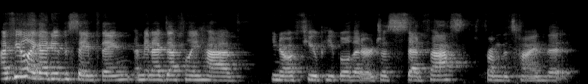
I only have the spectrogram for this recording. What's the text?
i feel like i do the same thing. I mean i definitely have you know a few people that are just steadfast from the time that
